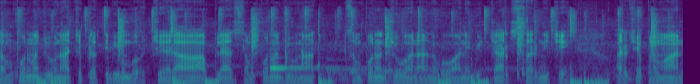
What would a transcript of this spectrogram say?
संपूर्ण जीवनाचे प्रतिबिंब चेहरा हा आपल्या संपूर्ण जीवनात संपूर्ण जीवन अनुभव आणि विचारसरणीचे आरचे प्रमाण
